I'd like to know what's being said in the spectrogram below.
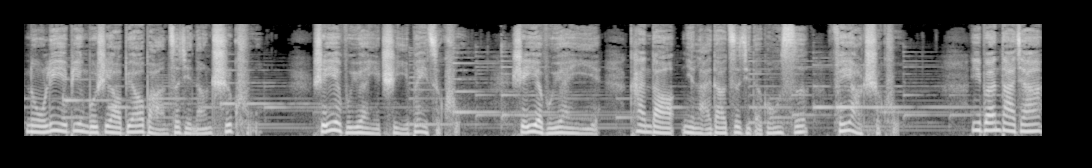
努力并不是要标榜自己能吃苦，谁也不愿意吃一辈子苦，谁也不愿意看到你来到自己的公司非要吃苦。一般大家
